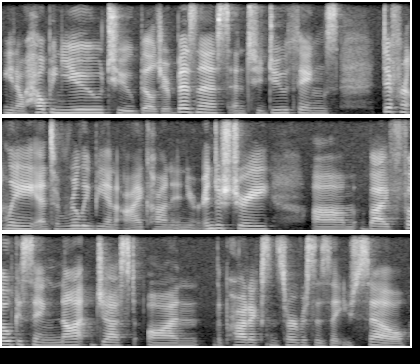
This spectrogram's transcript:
you know, helping you to build your business and to do things differently and to really be an icon in your industry. Um, by focusing not just on the products and services that you sell,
